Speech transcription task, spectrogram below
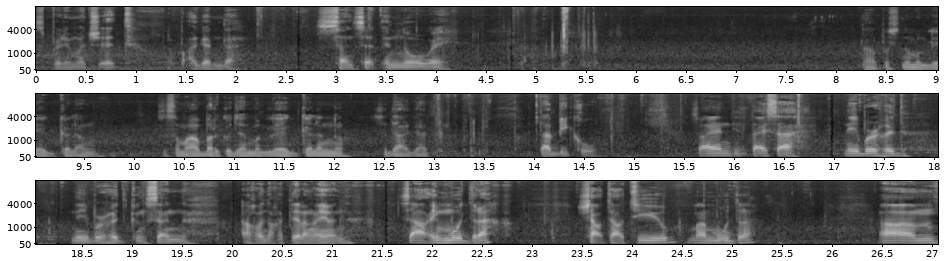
That's pretty much it. Napakaganda. Sunset in Norway. Tapos na maglayag ka lang. So, sa mga barko dyan, maglayag ka lang, no? Sa dagat. That'd be cool. So, ayan, dito tayo sa neighborhood. Neighborhood kung saan ako nakatira ngayon. Sa aking mudra. Shout out to you, ma mudra. Um,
